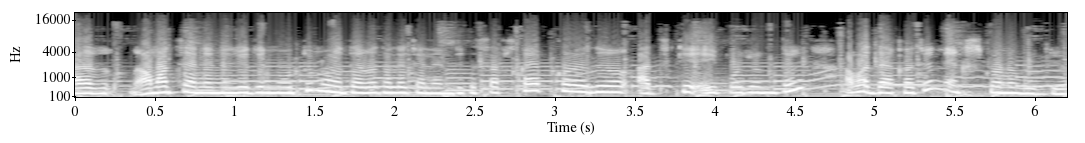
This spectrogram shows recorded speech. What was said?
আর আমার চ্যানেলে যদি নতুন হয়ে থাকে তাহলে চ্যানেলটিকে সাবস্ক্রাইব করে দিও। আজকে এই পর্যন্তই। আবার দেখা হচ্ছে নেক্সট কোনো ভিডিও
